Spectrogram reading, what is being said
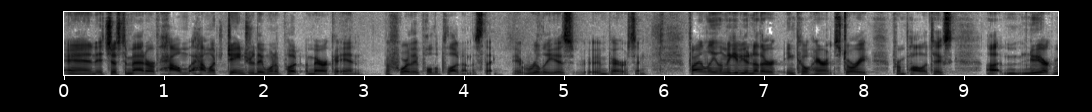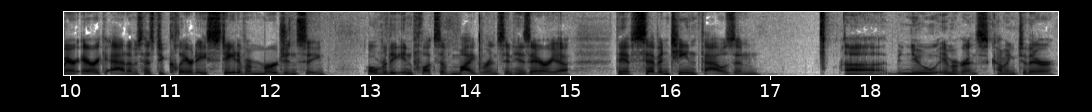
And it's just a matter of how, how much danger they want to put America in before they pull the plug on this thing. It really is embarrassing. Finally, let me give you another incoherent story from politics. Uh, New York Mayor Eric Adams has declared a state of emergency over the influx of migrants in his area. They have 17,000 uh, new immigrants coming to their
